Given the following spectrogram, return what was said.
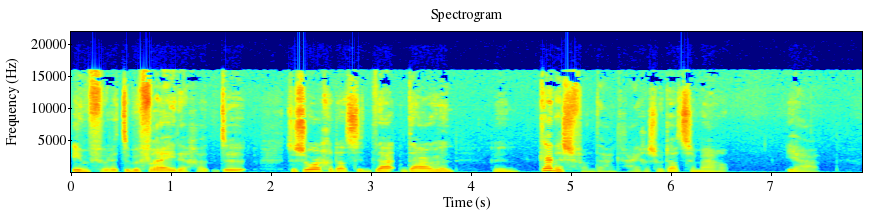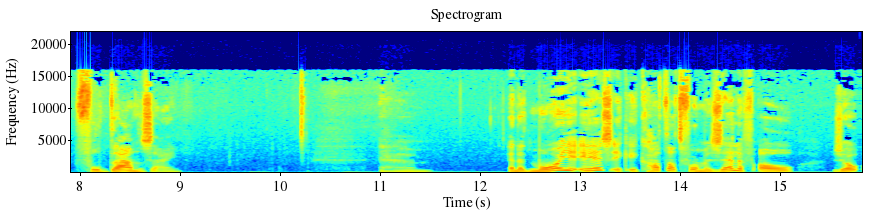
invullen, te bevredigen, te, te zorgen dat ze da daar hun, hun kennis vandaan krijgen, zodat ze maar ja, voldaan zijn. Ehm, en het mooie is, ik, ik had dat voor mezelf al zo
